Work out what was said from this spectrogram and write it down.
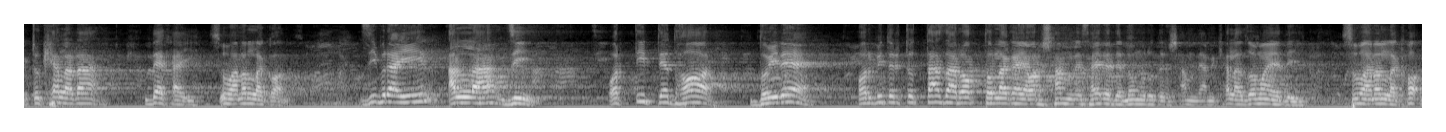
একটু খেলাটা দেখাই সুমান আল্লাহ কন। জিব্রাহিল আল্লাহ, জি। ওর তীরতে ধর দৈরে ওর ভিতরে একটু তাজা রক্ত লাগায় ওর সামনে সাইরে দে, নমরুদের সামনে, আমি খেলা জমায়ে দিই সুমান আল্লাহ কন।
